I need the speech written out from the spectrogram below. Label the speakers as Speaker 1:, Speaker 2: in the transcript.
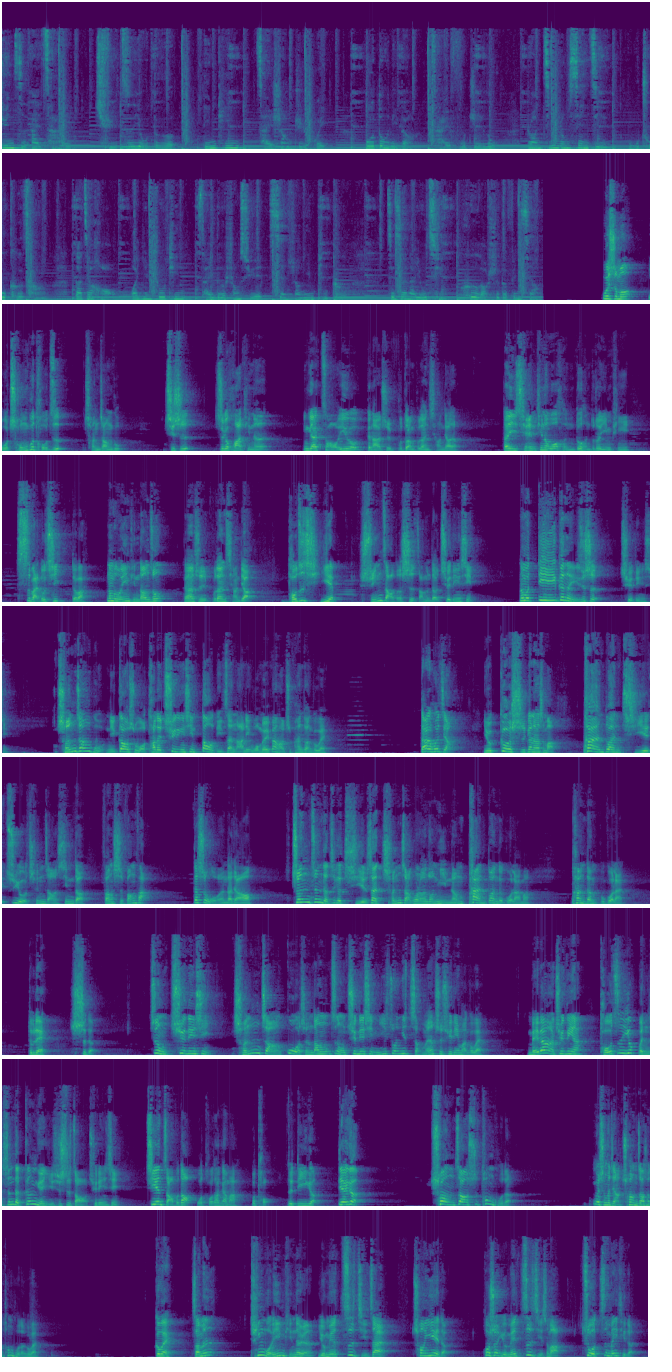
Speaker 1: 君子爱财，取之有德。聆听财商智慧，拨动你的财富之路，让金融陷阱无处可藏。大家好，欢迎收听财德商学线上音频课。接下来有请贺老师的分享。
Speaker 2: 为什么我从不投资成长股？其实这个话题呢，应该早又跟大家去不断不断强调的。但以前听了我很多很多的音频。四百多期，对吧？那么多音频当中，刚刚是不断强调，投资企业寻找的是咱们的确定性。那么第一个呢，也就是确定性。成长股，你告诉我它的确定性到底在哪里？我没办法去判断。各位，大家会讲有各式各样什么判断企业具有成长性的方式方法。但是我问大家啊，真正的这个企业在成长过程当中，你能判断得过来吗？判断不过来，对不对？是的，这种确定性成长过程当中，这种确定性，你说你怎么样去确定嘛？各位，没办法确定啊。投资有本身的根源也是是找确定性，既然找不到，我投它干嘛？不投。这第一个，第二个，创造是痛苦的。为什么讲创造是痛苦的？各位，各位，咱们听我音频的人有没有自己在创业的，或者说有没有自己什么做自媒体的？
